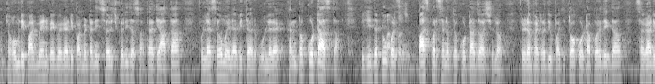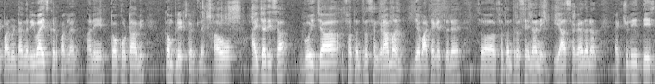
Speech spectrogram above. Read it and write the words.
आमच्या होम डिपार्टमेंट वेगवेगळ्या डिपार्टमेंटांनी सर्च करीत आसा. त्या खातीर आतां फुडल्या स म्हयन्या भितर उरलेले कारण तो कोटा आसता which is the two percent पांच पर्सेंट ऑफ द कोटा जो आशिल्लो फ्रिडम फायटर दिवपाची तो कोटा परत एकदां सगळ्या डिपार्टमेंटांक रिवायज करपाक लायला आनी तो कोटा आमी कंप्लीट करतले. हांव आयच्या दिसा गोंयच्या स्वतंत्र संग्रामान जे वांटे घेतलेले स्वतंत्र सेनानी ह्या सगळ्या जाणांक एक्चुली देश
